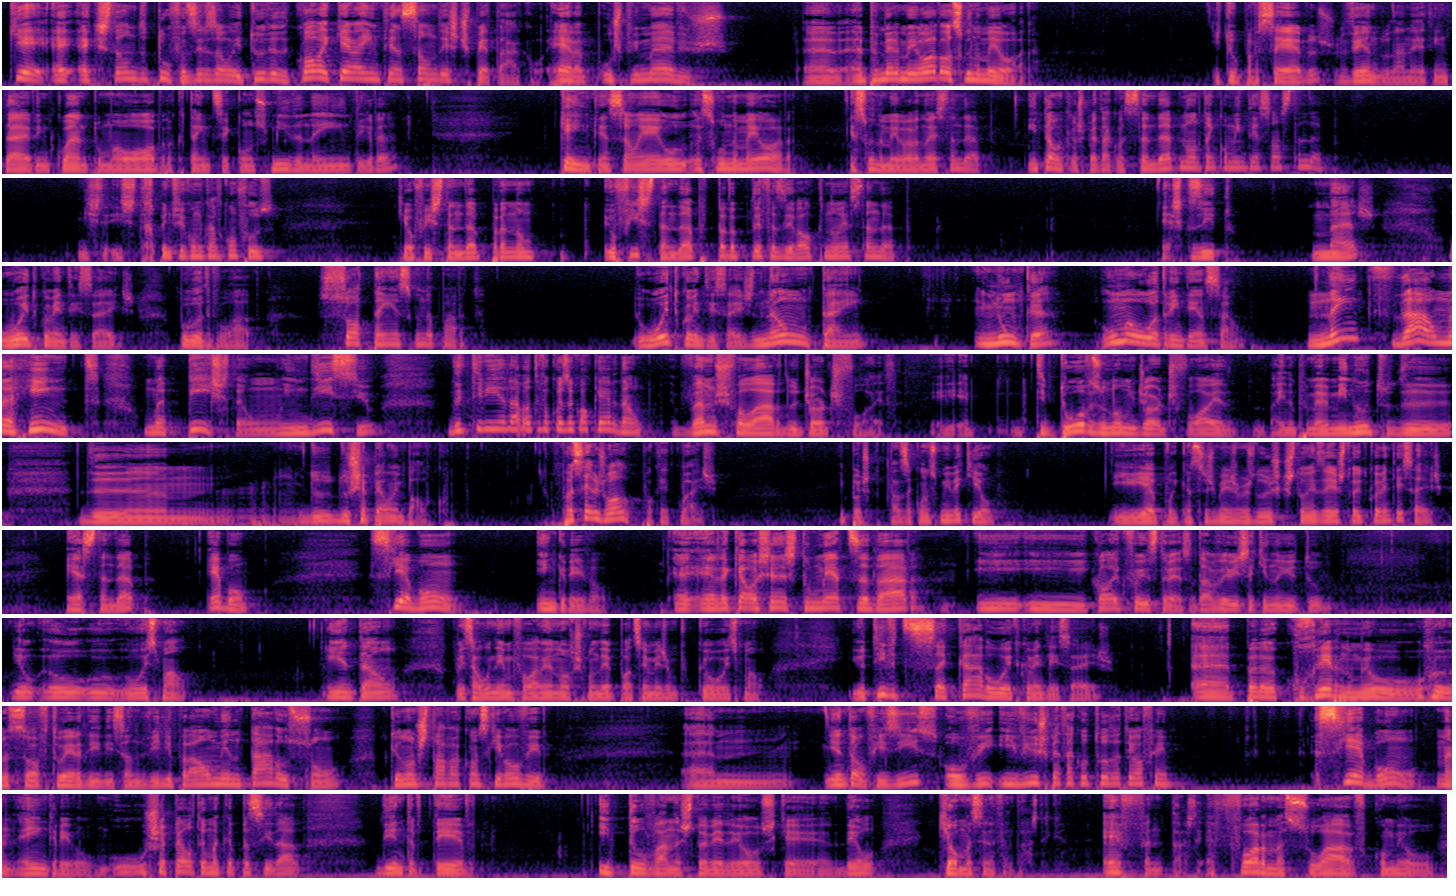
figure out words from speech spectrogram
Que é a, a, questão de tu fazeres a leitura de qual é que era a intenção deste espetáculo. Era os primeiros, a, a primeira meia hora ou a segunda meia hora. E tu percebes, vendo na net inteira, enquanto uma obra que tem de ser consumida na íntegra, que a intenção é a segunda meia hora. A segunda meia hora não é stand-up. Então aquele espetáculo de stand-up não tem como intenção stand-up. Isto, isto, de repente fica um bocado confuso. Que eu fiz stand-up para não. Eu fiz stand-up para poder fazer algo que não é stand-up. É esquisito. Mas o 846, por outro lado, só tem a segunda parte. O 846 não tem nunca uma outra intenção. Nem te dá uma hint, uma pista, um indício de que teria dar outra coisa qualquer. Não. Vamos falar do George Floyd. E, tipo, tu ouves o nome George Floyd aí no primeiro minuto de, de do, do, chapéu em palco. Percebes logo para o que é que vais. E depois estás a consumir aquilo. E aplicam-se as mesmas duas questões a este 846. É stand-up? É bom. Se é bom, incrível. É, é daquelas cenas que tu metes a dar e, e qual é que foi o stress? Eu estava a ver isto aqui no YouTube eu, eu, eu, eu ouço mal. E então, por isso algum dia me falarem eu não responder, pode ser mesmo porque eu ouço mal. Eu tive de sacar o 846 uh, ah, para correr no meu software de edição de vídeo para aumentar o som, porque eu não estava a conseguir ouvir. Um, e então fiz isso, ouvi e vi o espetáculo todo até ao fim. Se é bom, mano, é incrível. O, o Chapéu tem uma capacidade de entreter e de te levar na história deles, que é, dele, que é uma cena fantástica é fantástico. A forma suave como ele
